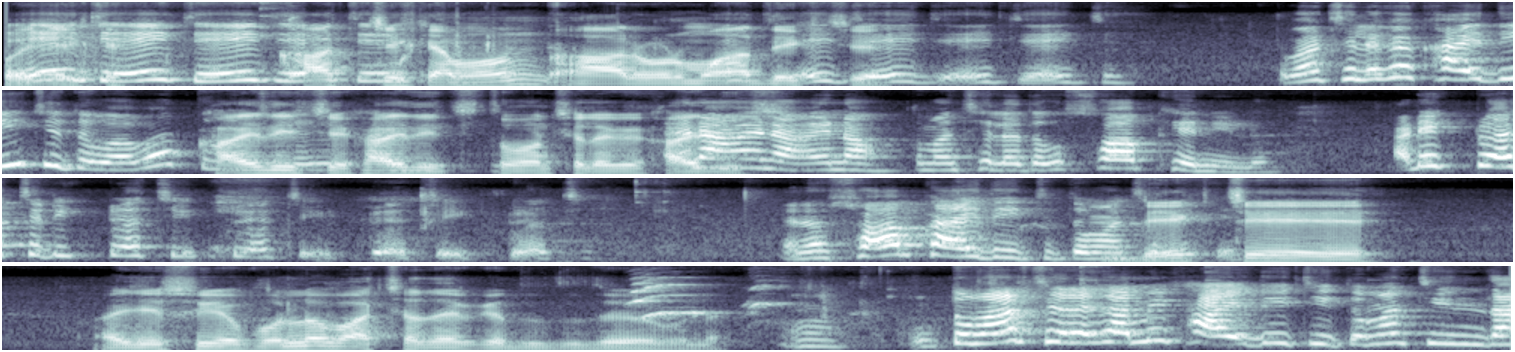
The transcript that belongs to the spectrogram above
ওই এই যে এই যে এই যে খাচ্ছে কেমন? আর ওর মা দেখছে। এই যে এই যে এই যে। তোমার ছেলেকে খাই দিয়েছি তো বাবা? খাই দিচ্ছে খাই দিচ্ছে তোমার ছেলেকে খাই দিচ্ছে। এই নাও, তোমার ছেলে তো সব খেয়ে নিল। আর একটু আছে একটু আছে একটু আছে একটু আছে একটু আছে। এই সব খাই দিয়েছি তোমার ছেলেকে। দেখছে। এই যে শুয়ে পড়ল বাচ্চাদেরকে দুধ দেবে বলে। তোমার ছেলেকে আমি খাই দিয়েছি তোমার চিন্তা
